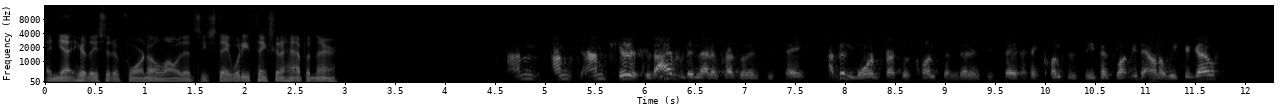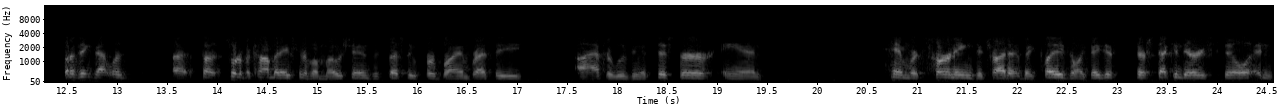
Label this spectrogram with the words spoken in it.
And yet here they sit at 4 0 along with NC State. What do you think's going to happen there? I'm I'm I'm curious because I haven't been that impressed with NC State. I've been more impressed with Clemson than NC State. I think Clemson's defense let me down a week ago, but I think that was uh, so, sort of a combination of emotions, especially for Bryan Bresee uh, after losing his sister and him returning to try to make plays. And like they just their secondary still, and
